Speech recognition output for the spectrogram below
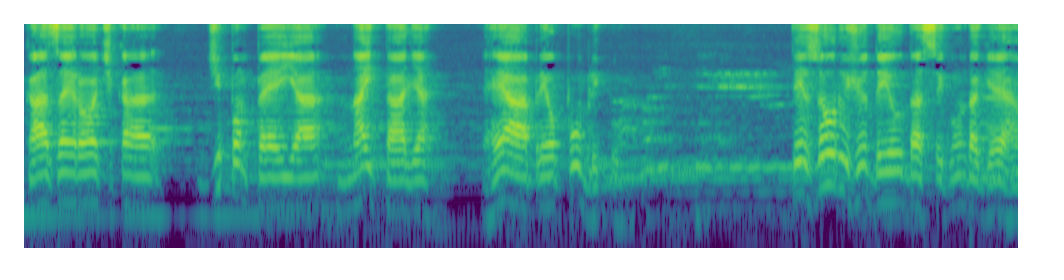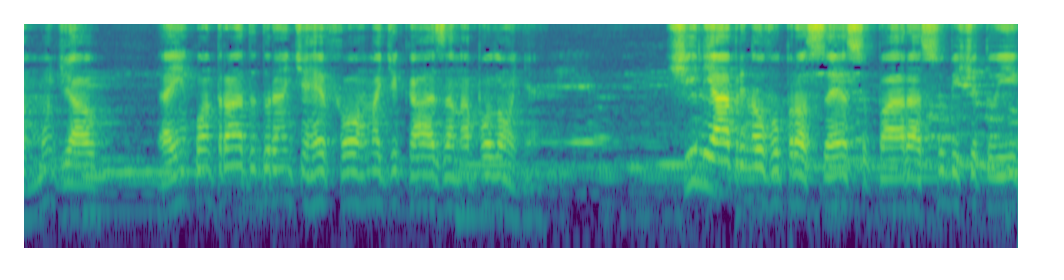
Casa Erótica de Pompeia, na Itália, reabre ao público. Tesouro judeu da Segunda Guerra Mundial é encontrado durante reforma de casa na Polônia. Chile abre novo processo para substituir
